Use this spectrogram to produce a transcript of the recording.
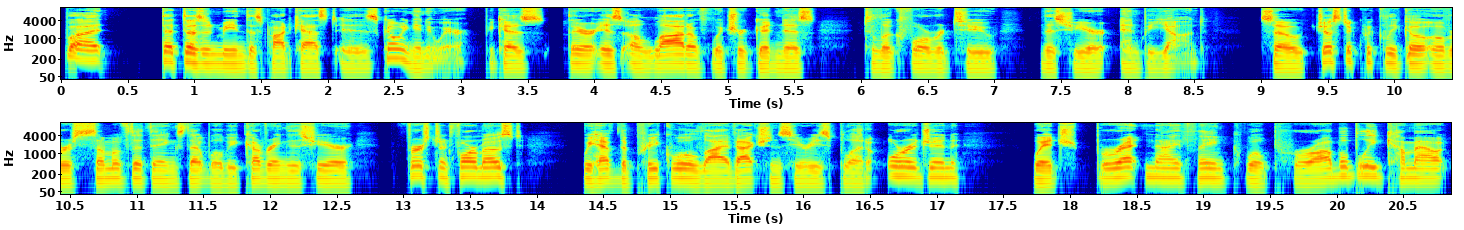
but that doesn't mean this podcast is going anywhere because there is a lot of Witcher goodness to look forward to this year and beyond. So, just to quickly go over some of the things that we'll be covering this year. First and foremost, we have the prequel live action series Blood Origin, which Brett and I think will probably come out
